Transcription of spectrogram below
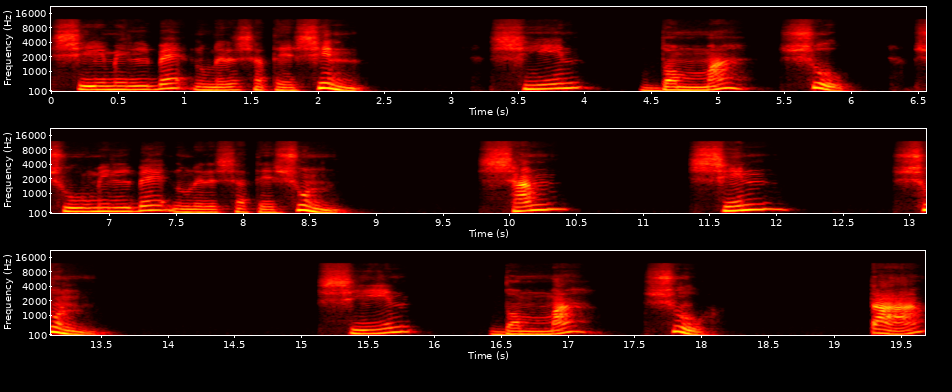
শি মিলবে নুনের সাথে শিন। শিন, দম্মা, শু। শু মিলবে নুনের সাথে শুন। শান, শিন, শুন। শিন, দম্মা, সু। তা,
